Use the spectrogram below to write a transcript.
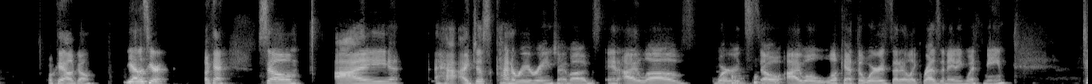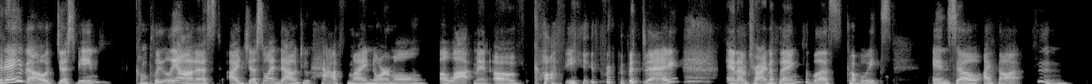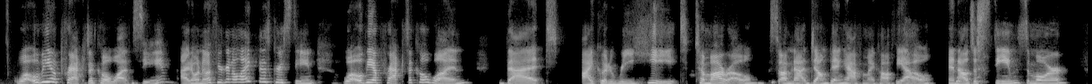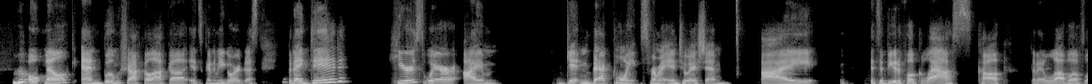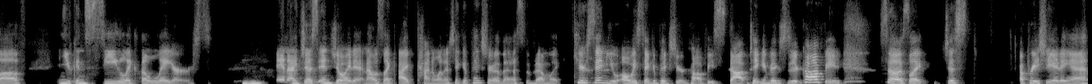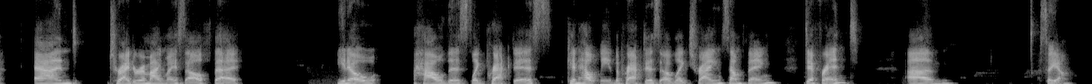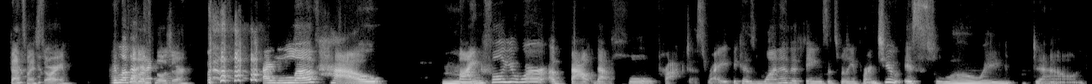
Okay, I'll go. Yeah, let's hear it. Okay. So I ha- I just kind of rearrange my mugs and I love words. So I will look at the words that are like resonating with me. Today though, just being completely honest, I just went down to half my normal allotment of coffee for the day. And I'm trying to think for the last couple weeks. And so I thought, hmm, what will be a practical one? See, I don't know if you're going to like this, Christine. What will be a practical one that I could reheat tomorrow? So I'm not dumping half of my coffee out and I'll just steam some more mm-hmm. oat milk and boom shakalaka. It's going to be gorgeous. But I did, here's where I'm getting back points for my intuition. I, it's a beautiful glass cup that I love, love, love. And you can see like the layers. Mm-hmm. And I just enjoyed it. And I was like, I kind of want to take a picture of this. But I'm like, Kirsten, you always take a picture of your coffee. Stop taking pictures of your coffee. So I was like, just appreciating it and tried to remind myself that, you know, how this like practice can help me the practice of like trying something different. Um, so yeah, that's my story. I love that. Disclosure. I love how mindful you were about that whole practice, right? Because one of the things that's really important too is slowing down.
